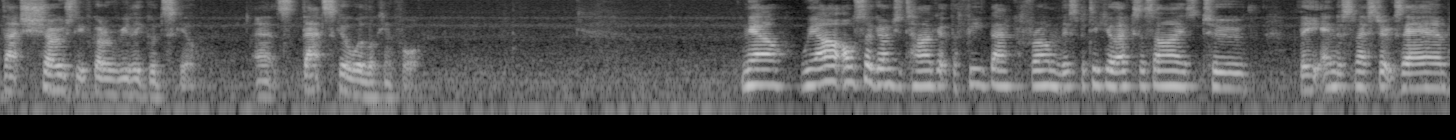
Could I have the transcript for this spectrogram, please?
that shows that you've got a really good skill. And it's that skill we're looking for. Now, we are also going to target the feedback from this particular exercise to the end of semester exam.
